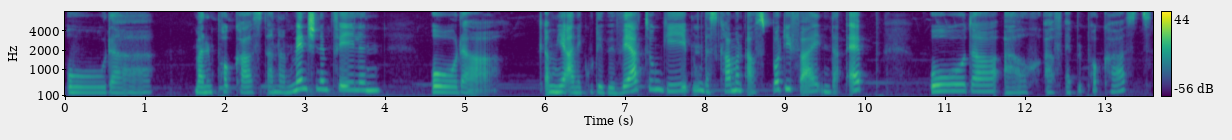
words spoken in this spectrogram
oder meinen Podcast anderen Menschen empfehlen oder mir eine gute Bewertung geben. Das kann man auf Spotify in der App oder auch auf Apple Podcasts.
